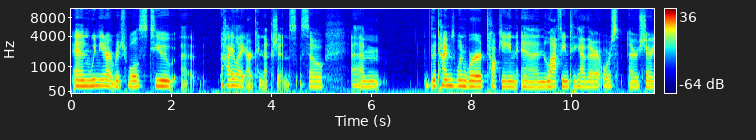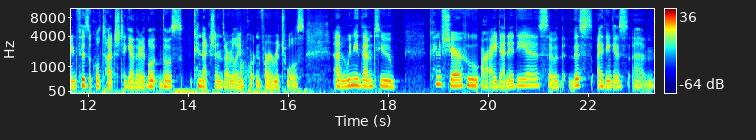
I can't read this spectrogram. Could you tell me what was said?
And we need our rituals to uh, highlight our connections. So, um, the times when we're talking and laughing together or, or sharing physical touch together, those connections are really important for our rituals. Um, we need them to kind of share who our identity is. So, th- this I think is um,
